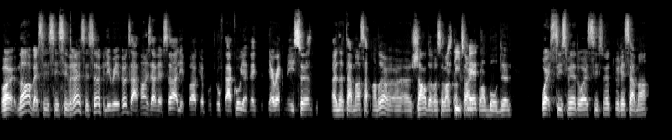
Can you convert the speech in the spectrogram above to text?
oui, non, ben c'est vrai, c'est ça. Puis les Ravens, avant, ils avaient ça à l'époque. Pour Joe Flacco, il y avait Derek Mason, notamment. Ça prendrait un, genre de receveur comme ça avec Paul Bolden. Oui, Steve Smith, ouais, Steve Smith plus récemment.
